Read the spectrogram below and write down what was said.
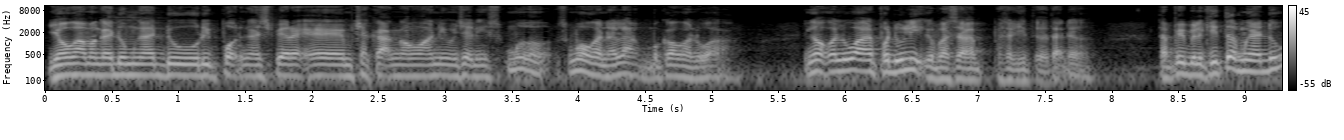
Yang orang mengadu-mengadu, report dengan SPRM, cakap dengan orang ni macam ni, semua semua orang dalam, bukan orang luar. Ingat orang luar peduli ke pasal pasal kita? Tak ada. Tapi bila kita mengadu,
